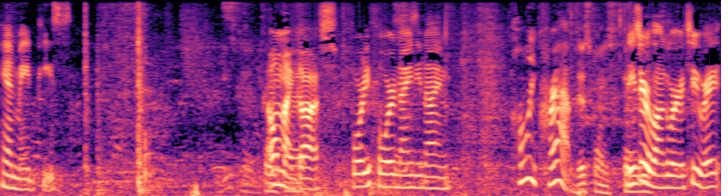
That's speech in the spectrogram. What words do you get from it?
handmade piece. Oh my gosh, $44.99. Holy crap. This one's 30. These are Longaberger too, right?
